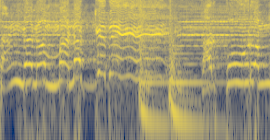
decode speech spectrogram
சங்கனம் மணக்குது கற்பூரம்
